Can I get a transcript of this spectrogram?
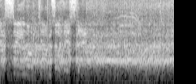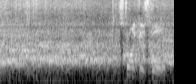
Let's see what comes of this then. Striker's ball.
